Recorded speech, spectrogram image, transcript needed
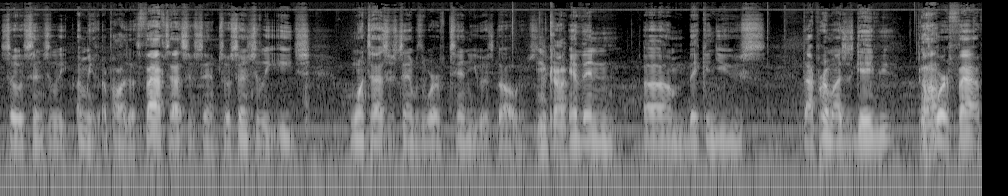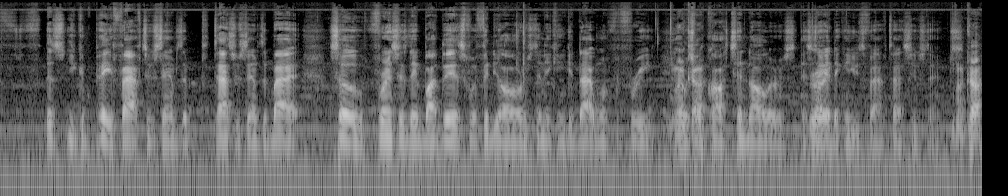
So essentially, I mean, I apologize, five tattoo stamps. So essentially, each one tattoo stamp is worth ten U.S. dollars. Okay. And then um, they can use that promo I just gave you. It's Uh-huh. worth five. It's, you can pay five two stamps, to, tattoo stamps to buy it. So, for instance, they bought this for fifty dollars, then they can get that one for free, which Okay. will cost ten dollars. Instead, Right. they can use five tattoo stamps. Okay. Okay.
